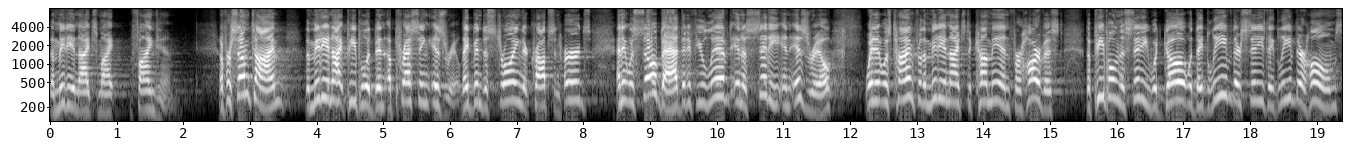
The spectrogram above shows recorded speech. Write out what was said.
the Midianites might find him. Now, for some time, the Midianite people had been oppressing Israel. They'd been destroying their crops and herds, and it was so bad that if you lived in a city in Israel, when it was time for the Midianites to come in for harvest, the people in the city would go, they'd leave their cities, they'd leave their homes,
